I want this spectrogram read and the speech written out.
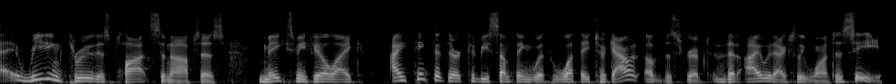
uh, reading through this plot synopsis makes me feel like I think that there could be something with what they took out of the script that I would actually want to see.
